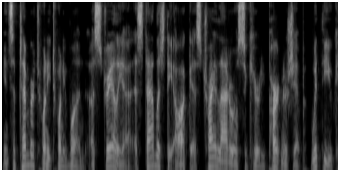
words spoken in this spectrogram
In September 2021, Australia established the AUKUS Trilateral Security Partnership with the UK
